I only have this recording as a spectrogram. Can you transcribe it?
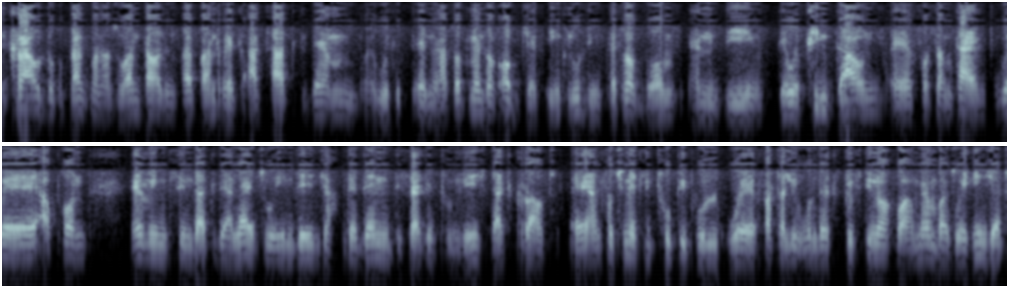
A crowd of plus minus 1,500 attacked them with an assortment of objects, including petrol bombs, and the, they were pinned down uh, for some time, where upon having seen that their lives were in danger, they then decided to engage that crowd. Uh, unfortunately, two people were fatally wounded. 15 of our members were injured,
